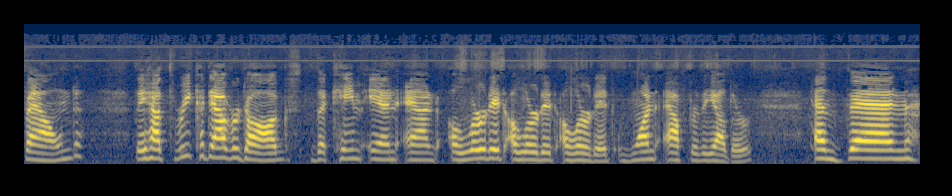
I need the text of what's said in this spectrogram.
found. They had three cadaver dogs that came in and alerted, alerted, alerted, one after the other. And then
